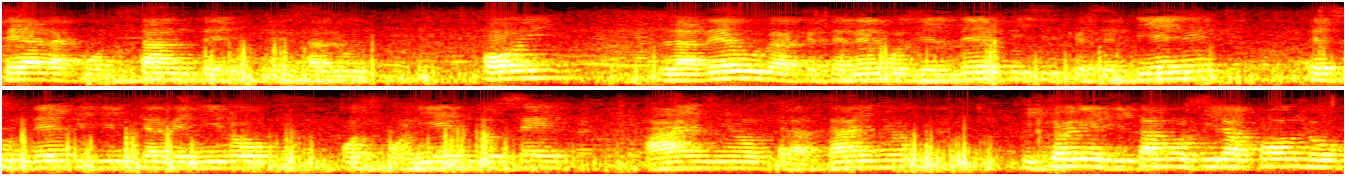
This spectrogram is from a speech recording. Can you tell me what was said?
sea la constante en salud. Hoy la deuda que tenemos y el déficit que se tiene es un déficit que ha venido posponiéndose año tras año y que hoy necesitamos ir a fondo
